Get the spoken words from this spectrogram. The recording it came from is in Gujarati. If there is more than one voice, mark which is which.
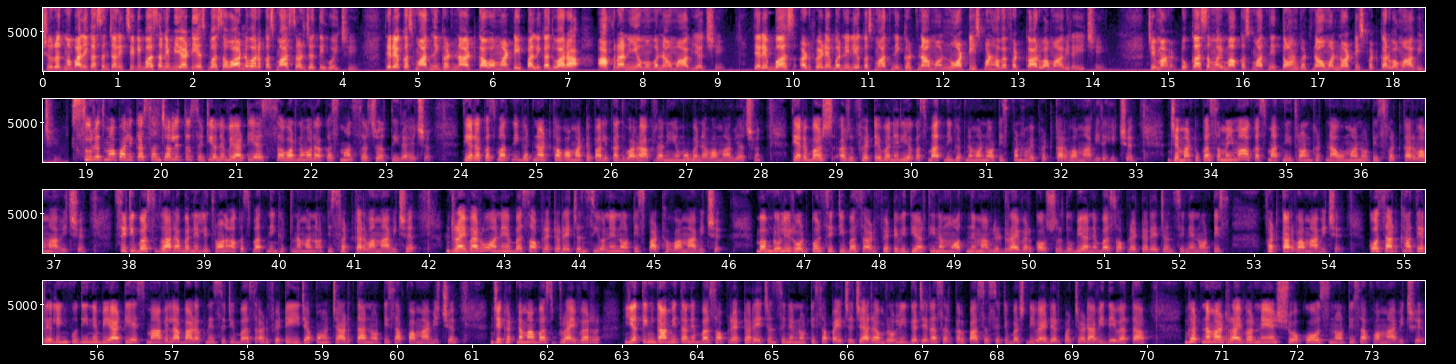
Speaker 1: સુરતમાં પાલિકા સંચાલિત સિટી બસ અને બીઆરટીએસ બસ અવારનવાર અકસ્માત સર્જતી હોય છે. ત્યારે અકસ્માતની ઘટના અટકાવવા માટે પાલિકા દ્વારા આકરા નિયમો બનાવવામાં આવ્યા છે. ત્યારે બસ અડફેડે બનેલી અકસ્માતની ઘટનામાં નોટિસ પણ હવે ફટકારવામાં આવી રહી છે. જેમાં ટૂંકા સમયમાં અકસ્માતની ત્રણ ઘટનાઓમાં નોટિસ ફટકારવામાં આવી છે.
Speaker 2: સુરતમાં પાલિકા સંચાલિત સિટી અને બીઆરટીએસ અવારનવાર અકસ્માત સર્જાતી રહે છે. ત્યારે અકસ્માતની ઘટના અટકાવવા માટે પાલિકા દ્વારા આકરા નિયમો બનાવવામાં આવ્યા છે. ત્યારે બસ અડફેટે બનેલી અકસ્માતની ઘટનામાં નોટિસ પણ હવે ફટકારવામાં આવી રહી છે. જેમાં ટૂંકા સમયમાં અકસ્માતની ત્રણ ઘટનાઓમાં નોટિસ ફટકારવામાં આવી છે. સિટી બસ દ્વારા બનેલી ત્રણ અકસ્માતની ઘટનામાં નોટિસ ફટકારવામાં આવી છે. ડ્રાઈવરો અને બસ ઓપરેટર એજન્સીઓને નોટિસ પાઠવવામાં આવી છે. બમડોલી રોડ પર સિટી બસ અડફેટે વિદ્યાર્થીના મોતને મામલે ડ્રાઈવર કૌશલ દુબે અને બસ ઓપરેટર એજન્સીને નોટિસ ફટકારવામાં આવી છે. કોસાડ ખાતે રેલિંગ કૂદીને બીઆરટીએસમાં આવેલા બાળકને સિટી બસ અડફેટે ઈજા પહોંચાડતા નોટિસ આપવામાં આવી છે. જે ઘટનામાં બસ ડ્રાઈવર યતિન ગામિત અને બસ ઓપરેટર એજન્સીને નોટિસ અપાઈ છે. જ્યારે અમરોલી ગજેરા સર્કલ પાસે સિટી બસ ડિવાઈડર પર ચડાવી દેવાતા ઘટનામાં ડ્રાઈવરને શો કોઝ નોટિસ આપવામાં આવી છે.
